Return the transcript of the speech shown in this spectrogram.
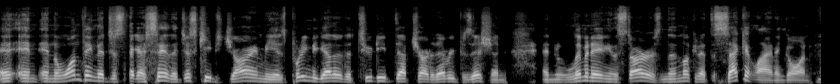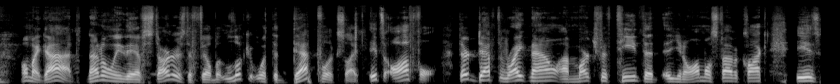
And, and and the one thing that just like I say that just keeps jarring me is putting together the two deep depth chart at every position and eliminating the starters, and then looking at the second line and going, oh my god, not only do they have starters to fill, but look at what the depth looks like. It's awful. Their depth right now on March 15th at you know almost five o'clock is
